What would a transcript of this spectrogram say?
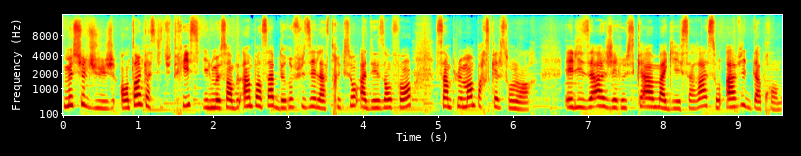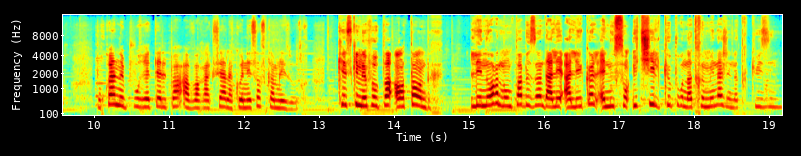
Monsieur le juge, en tant qu'institutrice, il me semble impensable de refuser l'instruction à des enfants simplement parce qu'elles sont noires. Elisa, Jeruska, Maggie et Sarah sont avides d'apprendre. Pourquoi ne pourraient-elles pas avoir accès à la connaissance comme les autres? Qu'est-ce qu'il ne faut pas entendre? Les Noirs n'ont pas besoin d'aller à l'école, elles nous sont utiles que pour notre ménage et notre cuisine.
